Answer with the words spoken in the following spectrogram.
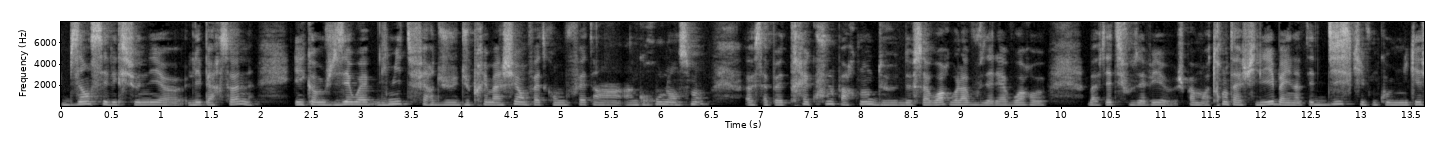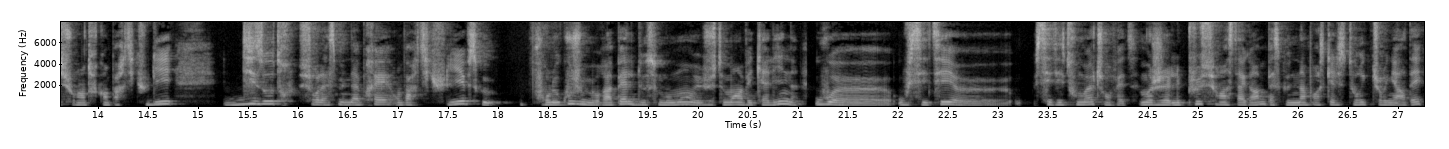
bien sélectionner les personnes et comme je disais, ouais, limite faire du, pré-mâché en fait quand vous faites un, gros lancement. ça peut être très cool par contre de, savoir, voilà, vous allez avoir, bah, peut-être si vous avez, je sais pas moi, 30 affiliés, bah, il y en a peut-être 10 qui vont communiquer sur un truc en particulier 10 autres sur la semaine d'après en particulier, parce que pour le coup, je me rappelle de ce moment euh, justement avec Aline où, euh, où c'était euh, c'était too much en fait. Moi, j'allais plus sur Instagram parce que n'importe quelle story que tu regardais,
